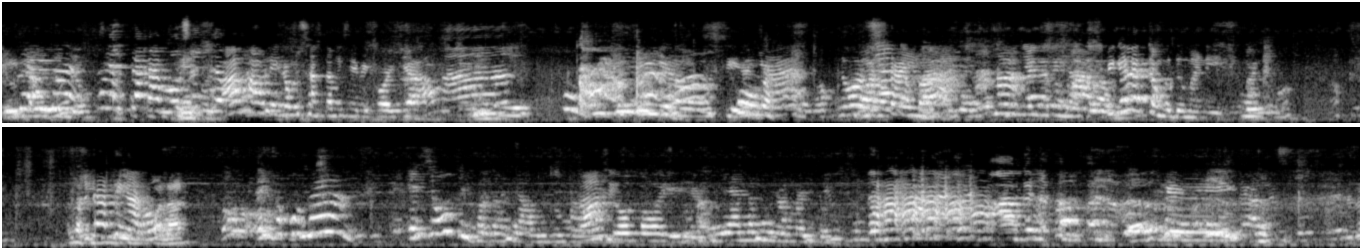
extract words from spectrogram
you. Na. Salita ka mo sa Ang hawli ka mo Santa Misericordia. Ah. Bigalag ka mo dumani. Dati nga ro. Wala. Ay, ako na. Eh, si Otoy ba nga niya ang lumayan? Ah, si Otoy. Ayan na mo naman to. Maaga na to. Okay. Thank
